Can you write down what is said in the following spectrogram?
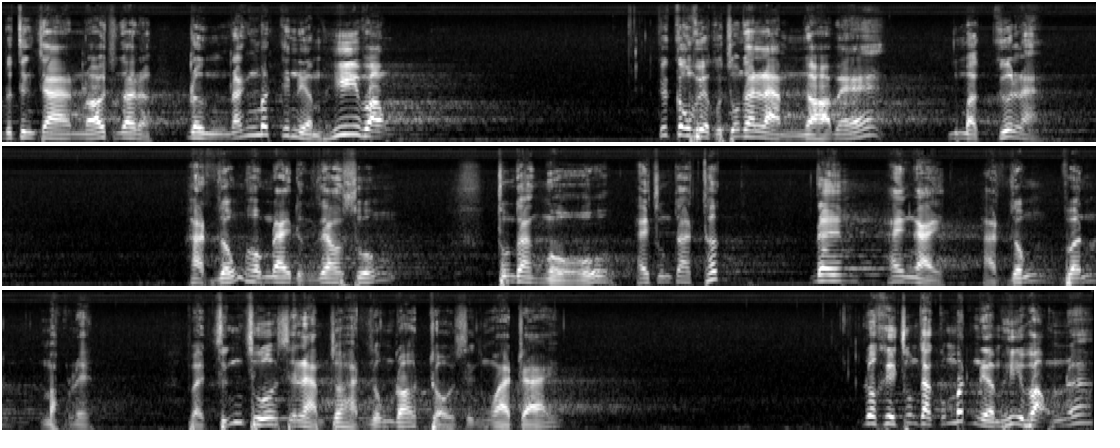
đức tin cha nói chúng ta là đừng đánh mất cái niềm hy vọng. Cái công việc của chúng ta làm nhỏ bé, nhưng mà cứ làm. Hạt giống hôm nay được gieo xuống chúng ta ngủ hay chúng ta thức, đêm hay ngày, hạt giống vẫn mọc lên. Và chính Chúa sẽ làm cho hạt giống đó trổ sinh hoa trái. Đôi khi chúng ta cũng mất niềm hy vọng nữa.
